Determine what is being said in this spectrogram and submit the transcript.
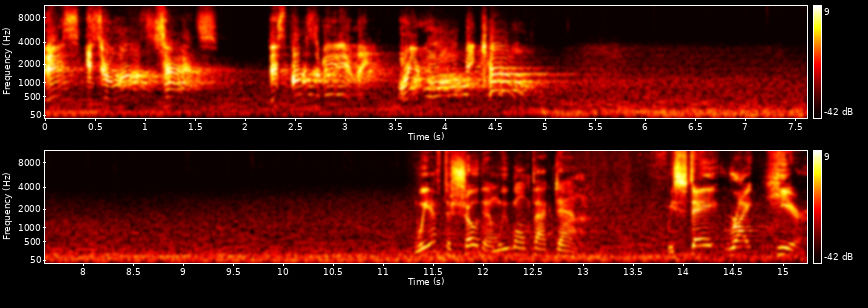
This is your last chance. Disperse immediately, or you will all be killed. We have to show them we won't back down. We stay right here.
